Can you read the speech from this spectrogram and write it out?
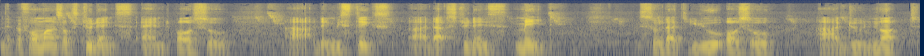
the performance of students and also the mistakes that students made so that you also do not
